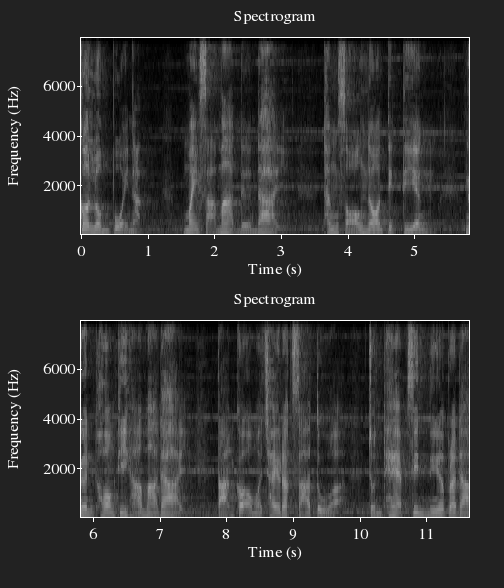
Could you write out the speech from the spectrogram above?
ก็ล้มป่วยหนัก ไม่สามารถเดินได้ ทั้งสองนอนติดเตียง เงินทองที่หามาได้ ต่างก็เอามาใช้รักษาตัว จนแทบสิ้นเนื้อประดา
